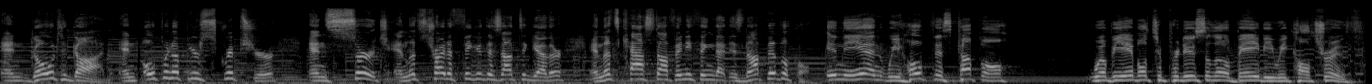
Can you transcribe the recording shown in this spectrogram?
and go to God and open up your scripture and search and let's try to figure this out together and let's cast off anything that is not biblical. In the end, we hope this couple will be able to produce a little baby we call truth.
